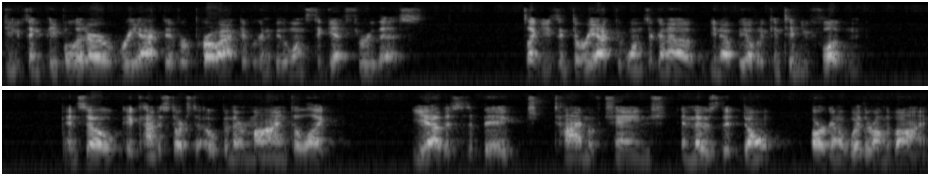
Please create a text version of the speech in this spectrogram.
do you think people that are reactive or proactive are going to be the ones to get through this? It's like you think the reactive ones are going to you know be able to continue floating? And so it kind of starts to open their mind to like yeah, this is a big time of change, and those that don't are going to wither on the vine.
